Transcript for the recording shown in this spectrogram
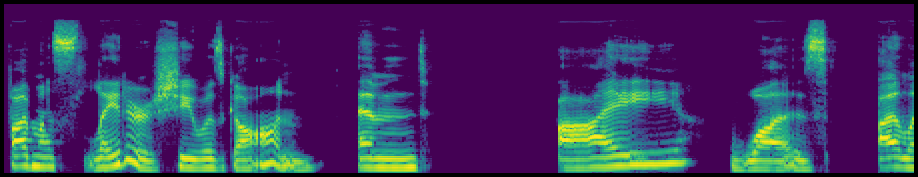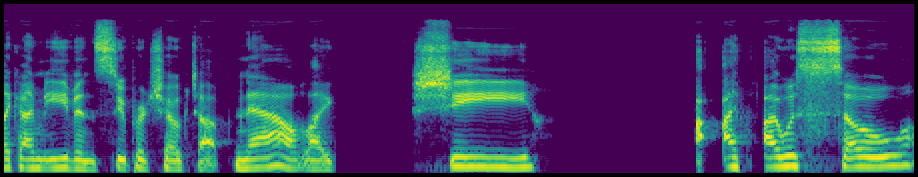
five months later, she was gone. And I was, I like, I'm even super choked up now. Like, she, I, I was so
